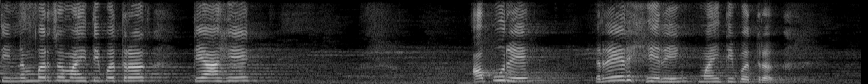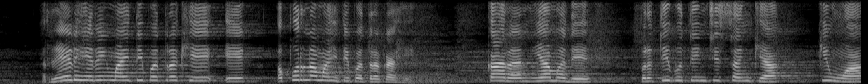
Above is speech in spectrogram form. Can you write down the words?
तीन नंबरचं माहितीपत्रक. ते आहे अपुरे रेड हेरिंग माहितीपत्रक. रेड हेरिंग माहितीपत्रक हे एक अपूर्ण माहितीपत्रक आहे. कारण यामध्ये प्रतिभूतींची संख्या किंवा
